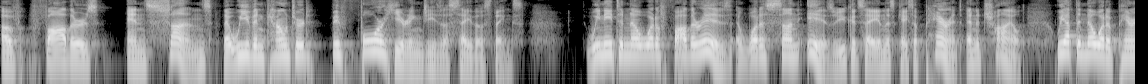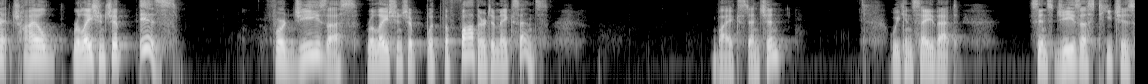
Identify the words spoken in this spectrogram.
of fathers and sons that we've encountered before hearing Jesus say those things. We need to know what a father is and what a son is, or you could say, in this case, a parent and a child. We have to know what a parent child relationship is for Jesus' relationship with the Father to make sense. By extension, we can say that since Jesus teaches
